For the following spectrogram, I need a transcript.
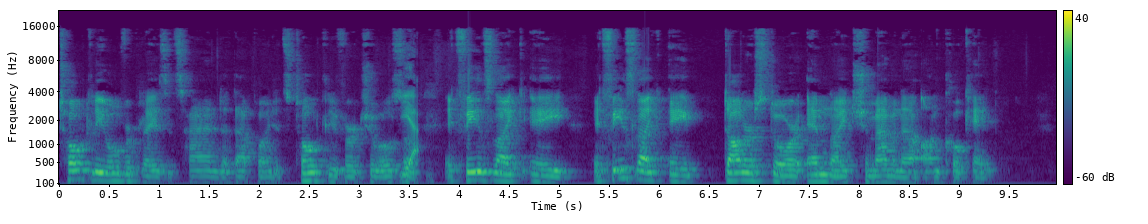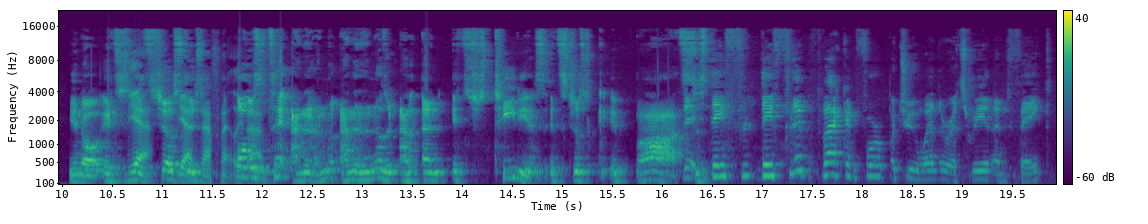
totally overplays its hand at that point. It's totally virtuoso. Yeah. It feels like a it feels like a dollar store M Night Shyamalan on cocaine. You know, it's Yeah, it's just yeah, this, definitely Oh, it's a thing, and and another, and, and it's just tedious. It's just it, ah, it's They, just they, fl- they flip back and forth between whether it's real and fake.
